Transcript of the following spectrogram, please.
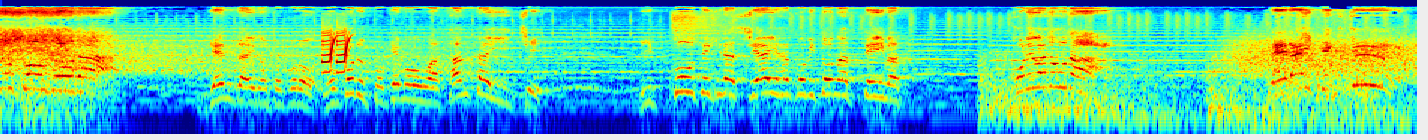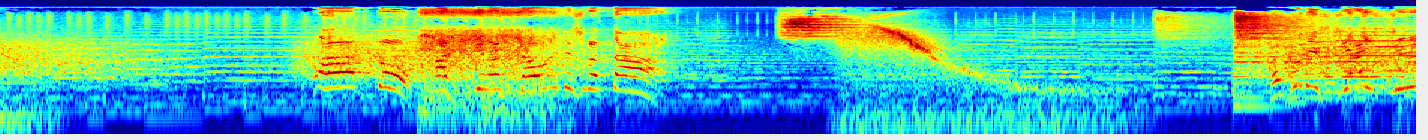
の登場だ。現在のところ残るポケモンは3対1一方的な試合運びとなっています。これはどうだ？狙い的中。あーっとあっけなく倒れてしまった。ここで試合終了。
